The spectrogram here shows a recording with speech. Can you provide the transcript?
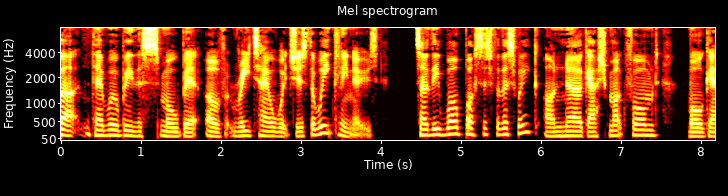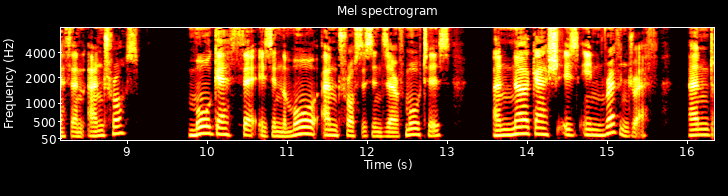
but there will be the small bit of retail, which is the weekly news. So, the world bosses for this week are Nurgash Muckformed, Morgeth, and Antros. Morgeth is in the Maw, Antros is in Zereth Mortis, and Nurgash is in Revendreth. And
